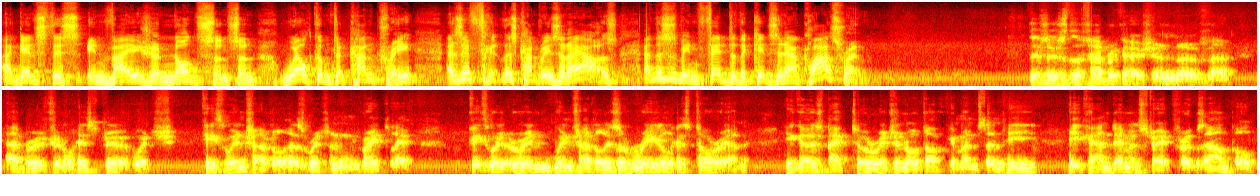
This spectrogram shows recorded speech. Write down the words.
against this invasion nonsense and welcome to country as if this country isn't ours and this has been fed to the kids in our classroom? This is the fabrication of uh, Aboriginal history, of which Keith Windschuttle has written greatly Keith Windschuttle is a real historian. He goes back to original documents and he, he can demonstrate, for example,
